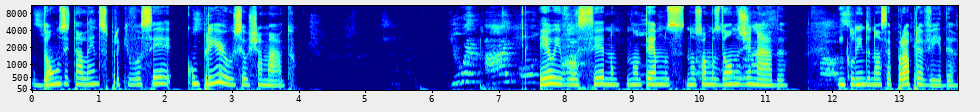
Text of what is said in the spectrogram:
dons e talentos para que você cumprir o seu chamado. Eu e você não, não temos, não somos donos de nada, incluindo nossa própria vida,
